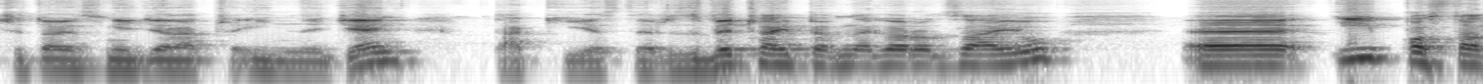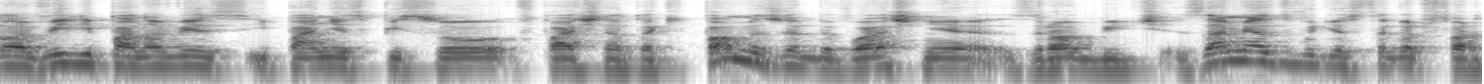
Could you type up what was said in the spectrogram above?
czy to jest niedziela, czy inny dzień. Taki jest też zwyczaj pewnego rodzaju. E, I postanowili panowie i panie z PiSu wpaść na taki pomysł, żeby właśnie zrobić zamiast 24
